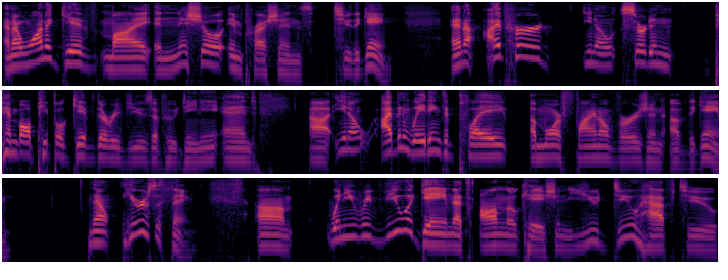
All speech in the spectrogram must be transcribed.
And I want to give my initial impressions to the game. And I've heard, you know, certain pinball people give their reviews of Houdini, and, uh, you know, I've been waiting to play a more final version of the game. Now, here's the thing. Um, when you review a game that's on location, you do have to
